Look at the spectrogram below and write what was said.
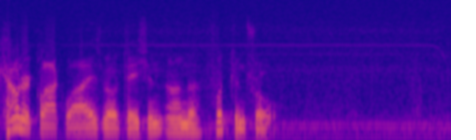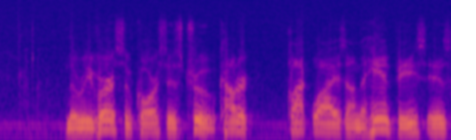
counterclockwise rotation on the foot control. The reverse, of course, is true. Counterclockwise on the handpiece is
